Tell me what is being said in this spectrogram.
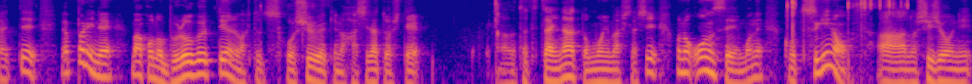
えてやっぱりね、まあ、このブログっていうのは一つこう収益の柱としてあの立てたいなと思いましたしこの音声もねこう次のあの市場に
